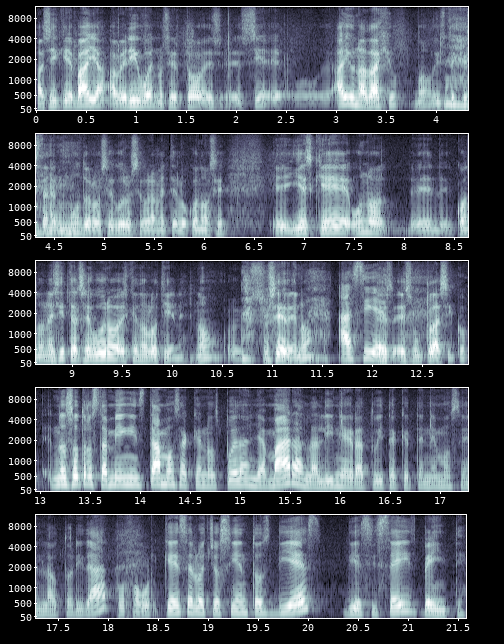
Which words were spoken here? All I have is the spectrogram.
así que vaya, averigüe, ¿no es cierto?, es, hay un adagio, ¿no? y usted que está en el mundo de los seguros seguramente lo conoce, eh, y es que uno eh, cuando necesita el seguro es que no lo tiene, ¿no? Sucede, ¿no? Así es. es. un clásico. Nosotros también instamos a que nos puedan llamar a la línea gratuita que tenemos en la autoridad. Por favor. Que es el 810-1620.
